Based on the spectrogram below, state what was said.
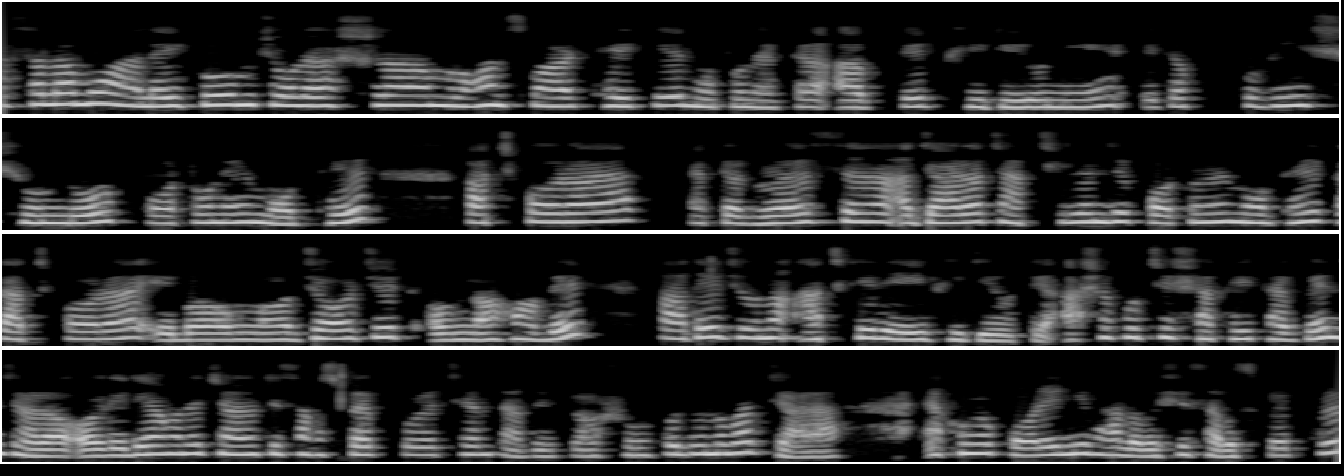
আসসালামু আলাইকুম, চলে আসলাম রোহান স্মার্ট থেকে নতুন একটা আপডেট ভিডিও নিয়ে। এটা খুবই সুন্দর কটনের মধ্যে কাজ করা একটা ড্রেস যারা চাচ্ছিলেন যে কটনের মধ্যে কাজ করা এবং জর্জেট ওড়না হবে, তাদের জন্য আজকের এই ভিডিওতে আশা করছি সাথেই থাকবেন। যারা অলরেডি আমাদের চ্যানেলটি সাবস্ক্রাইব করেছেন, তাদেরকে অসংখ্য ধন্যবাদ। যারা এখনও করেনি ভালোবেসে সাবস্ক্রাইব করে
